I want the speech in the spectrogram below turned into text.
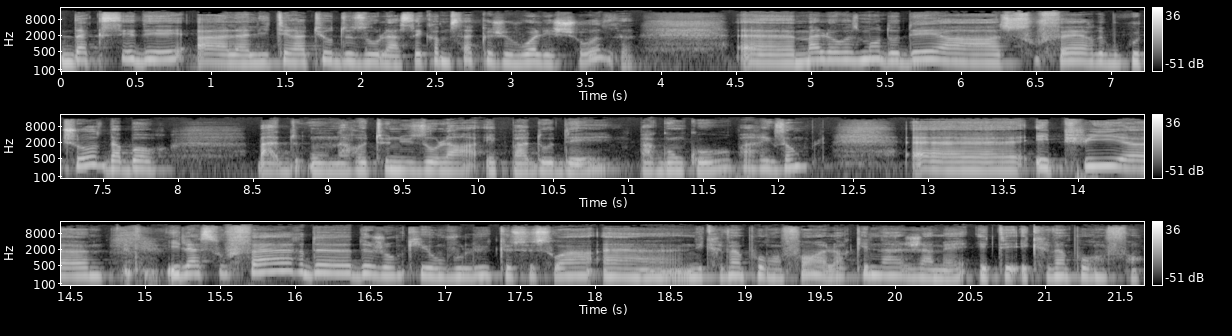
d'accéder à la littérature de Zola. C'est comme ça que je vois les choses. Euh, malheureusement, Daudet a souffert de beaucoup de choses. D'abord, bah, on a retenu Zola et pas Daudet, pas Goncourt par exemple. Euh, et puis, euh, il a souffert de, gens qui ont voulu que ce soit un écrivain pour enfants alors qu'il n'a jamais été écrivain pour enfants.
